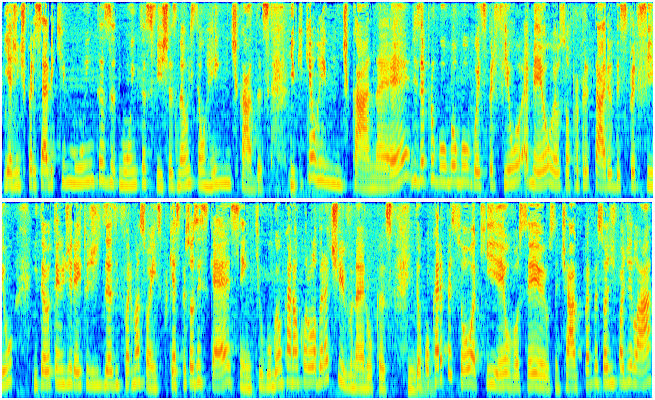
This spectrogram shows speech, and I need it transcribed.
E a gente percebe que muitas, muitas fichas não estão reivindicadas. E o que, que é o reivindicar, né? É dizer para o Google, Google, esse perfil é meu, eu sou proprietário desse perfil, então eu tenho o direito de dizer as informações. Porque as pessoas esquecem que o Google é um canal colaborativo, né, Lucas? Então, uhum. Então, qualquer pessoa aqui, eu, você, Santiago, qualquer pessoa, a gente pode ir lá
